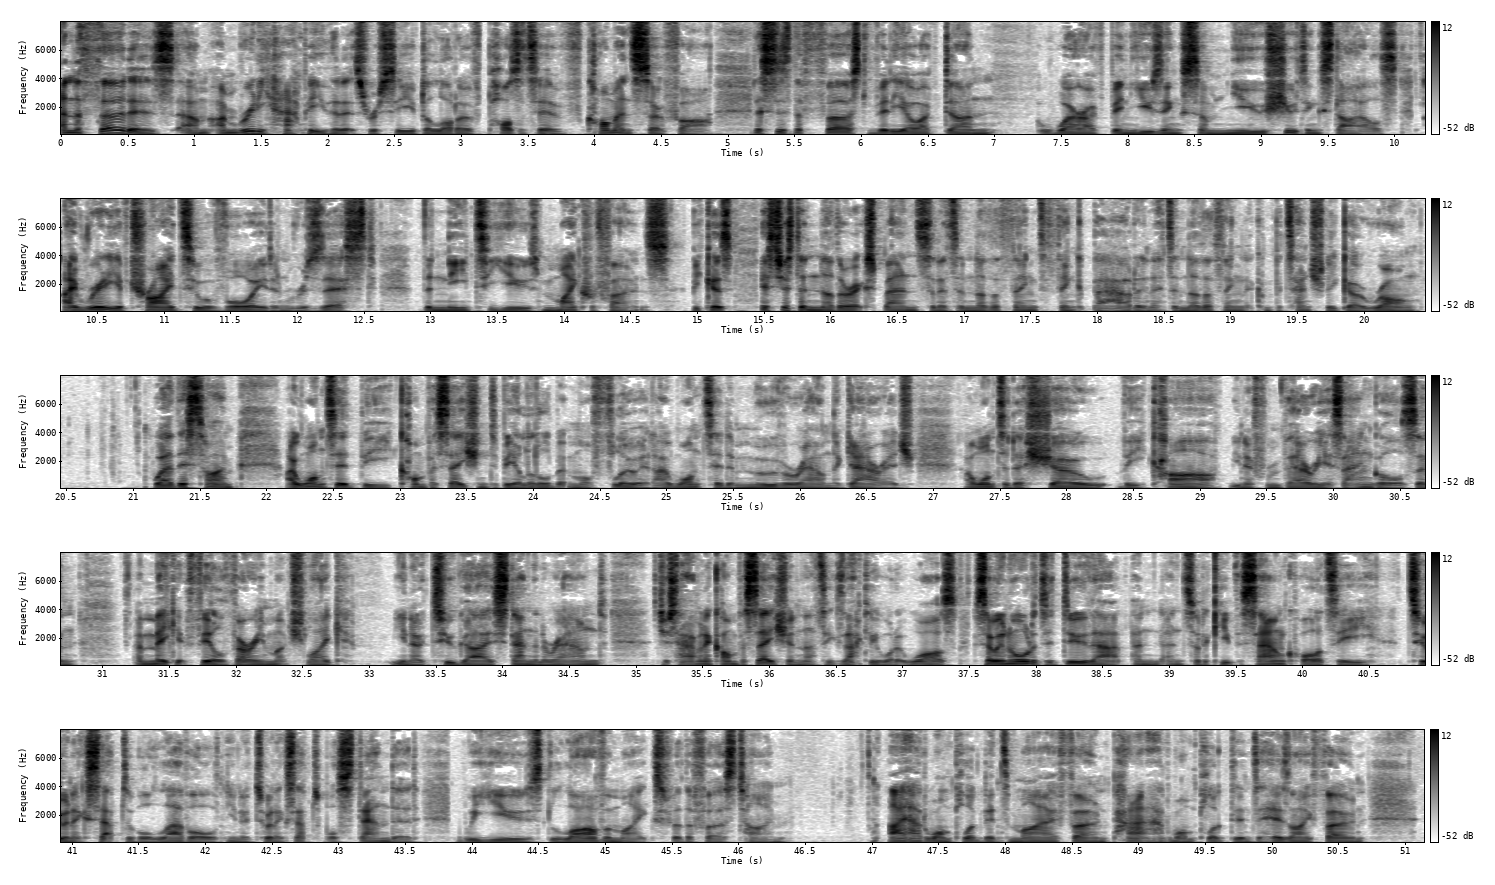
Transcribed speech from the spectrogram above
And the third is, um, I'm really happy that it's received a lot of positive comments so far. This is the first video I've done where I've been using some new shooting styles. I really have tried to avoid and resist the need to use microphones because it's just another expense and it's another thing to think about and it's another thing that can potentially go wrong where this time I wanted the conversation to be a little bit more fluid. I wanted to move around the garage. I wanted to show the car, you know, from various angles and and make it feel very much like you know two guys standing around just having a conversation that's exactly what it was so in order to do that and and sort of keep the sound quality to an acceptable level you know to an acceptable standard we used lava mics for the first time I had one plugged into my iPhone, Pat had one plugged into his iPhone.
